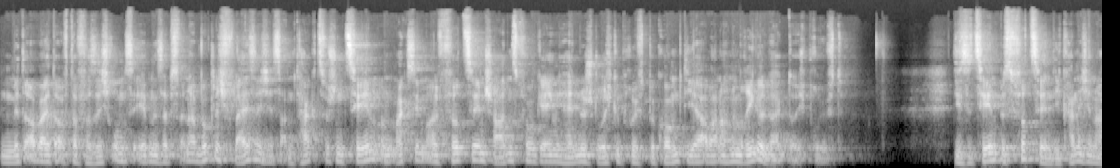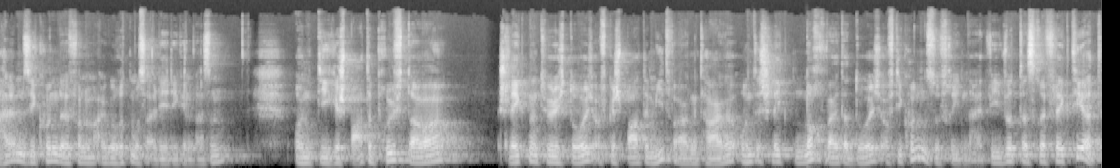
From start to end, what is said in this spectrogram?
ein Mitarbeiter auf der Versicherungsebene, selbst wenn er wirklich fleißig ist, am Tag zwischen 10 und maximal 14 Schadensvorgängen händisch durchgeprüft bekommt, die er aber nach einem Regelwerk durchprüft. Diese 10 bis 14, die kann ich in einer halben Sekunde von einem Algorithmus erledigen lassen. Und die gesparte Prüfdauer schlägt natürlich durch auf gesparte Mietwagentage und es schlägt noch weiter durch auf die Kundenzufriedenheit. Wie wird das reflektiert?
